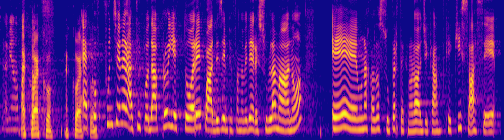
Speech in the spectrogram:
ce l'abbiamo fatta. Ecco, ecco, ecco, ecco. Ecco, funzionerà tipo da proiettore, qua ad esempio fanno vedere sulla mano, è una cosa super tecnologica che chissà se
